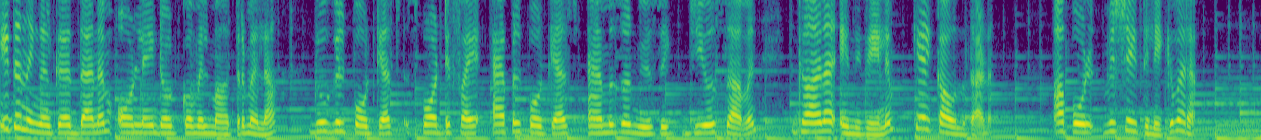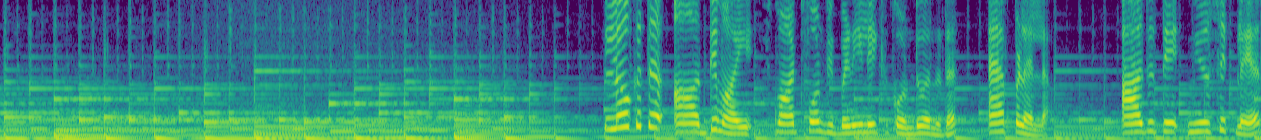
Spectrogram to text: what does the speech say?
ഇത് നിങ്ങൾക്ക് ധനം ഓൺലൈൻ ഡോട്ട് കോമിൽ മാത്രമല്ല Google podcast Spotify Apple podcast Amazon music Jio Saavn Gaana എന്നിവയിലും കേൾക്കാവുന്നതാണ്. അപ്പോൾ വിഷയത്തിലേക്ക് വരാം. ലോകത്ത് ആദ്യമായി സ്മാർട്ട് ഫോൺ വിപണിയിലേക്ക് കൊണ്ടുവന്നത് ആപ്പിൾ അല്ല ആദ്യത്തെ മ്യൂസിക് പ്ലെയർ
